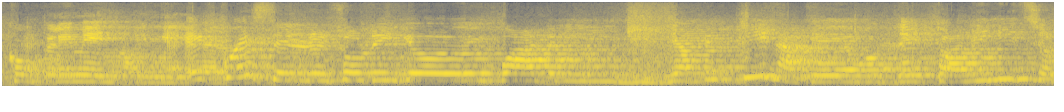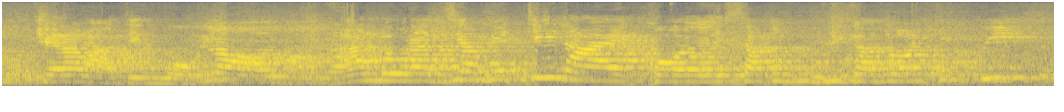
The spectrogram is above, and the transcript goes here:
Complimenti. E Milena. questi sono i, i quadri di Zia Bettina che ho detto all'inizio non c'eravate voi. No, no, no. Allora Zia Bettina ecco, è stato pubblicato anche qui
